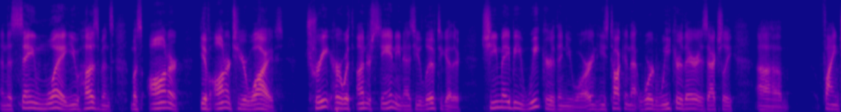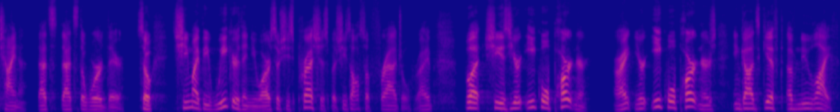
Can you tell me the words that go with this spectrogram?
And the same way, you husbands must honor, give honor to your wives. Treat her with understanding as you live together. She may be weaker than you are, and he's talking that word weaker there is actually uh, fine china. That's that's the word there. So she might be weaker than you are, so she's precious, but she's also fragile, right? But she is your equal partner, all right? Your equal partners in God's gift of new life.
